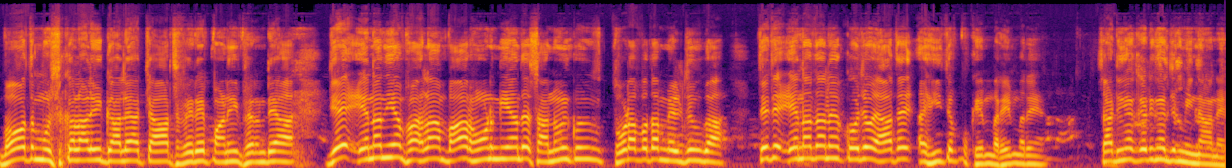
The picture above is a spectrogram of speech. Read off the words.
ਬਹੁਤ ਮੁਸ਼ਕਲ ਵਾਲੀ ਗੱਲ ਆ ਚਾਰ ਸਫੇਰੇ ਪਾਣੀ ਫਿਰਨ ਡਿਆ। ਜੇ ਇਹਨਾਂ ਦੀਆਂ ਫਸਲਾਂ ਬਾਹਰ ਹੋਣਗੀਆਂ ਤੇ ਸਾਨੂੰ ਵੀ ਕੋਈ ਥੋੜਾ ਬਹੁਤਾ ਮਿਲ ਜਾਊਗਾ ਤੇ ਜੇ ਇਹਨਾਂ ਦਾ ਨੇ ਕੁਝ ਹੋਇਆ ਤੇ ਅਸੀਂ ਤੇ ਭੁੱਖੇ ਮਰੇ ਮਰੇ ਆ। ਸਾਡੀਆਂ ਕਿਹੜੀਆਂ ਜ਼ਮੀਨਾਂ ਨੇ?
